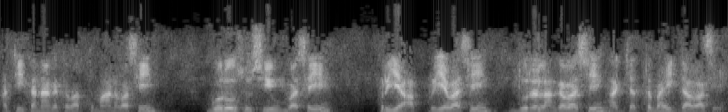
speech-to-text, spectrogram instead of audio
අතීතනාගත වර්තමාන වශයෙන් ගොරෝසු සියුම් වශයෙන් ප්‍රිය අප්‍රිය වශයෙන් දුර ළඟ වශයෙන් අජත්ත බහිද්දා වශයෙන්.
